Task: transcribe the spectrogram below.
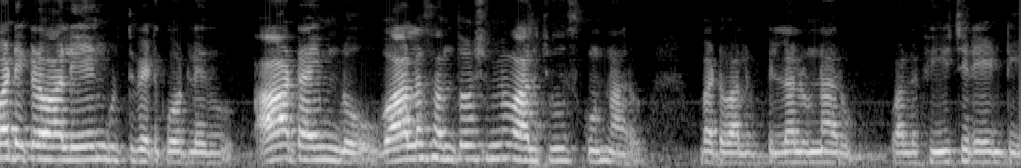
బట్ ఇక్కడ వాళ్ళు ఏం గుర్తుపెట్టుకోవట్లేదు. ఆ టైంలో వాళ్ళ సంతోషమే వాళ్ళు చూసుకుంటున్నారు. బట్ వాళ్ళకి పిల్లలు ఉన్నారు వాళ్ళ ఫ్యూచర్ ఏంటి?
